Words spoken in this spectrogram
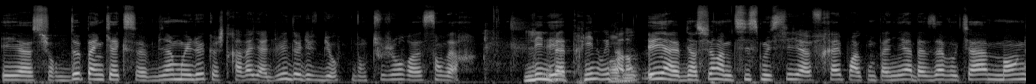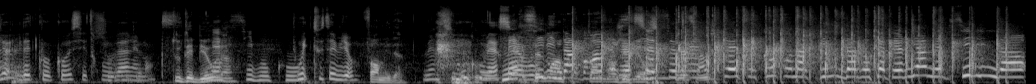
Et euh, sur deux pancakes bien moelleux que je travaille à l'huile d'olive bio, donc toujours euh, sans beurre. Linda Et- Trine, oui, pardon. Et euh, bien sûr, un petit smoothie euh, frais pour accompagner à base d'avocat, mangue, lait de coco, citron vert et menthe. Tout est bio, là Merci beaucoup. Oui, tout est bio. Formidable. Merci beaucoup. Merci, Merci, à vous. Linda, bravo pour cette semaine. Chef et cofondatrice d'Avocateria. Merci Linda.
